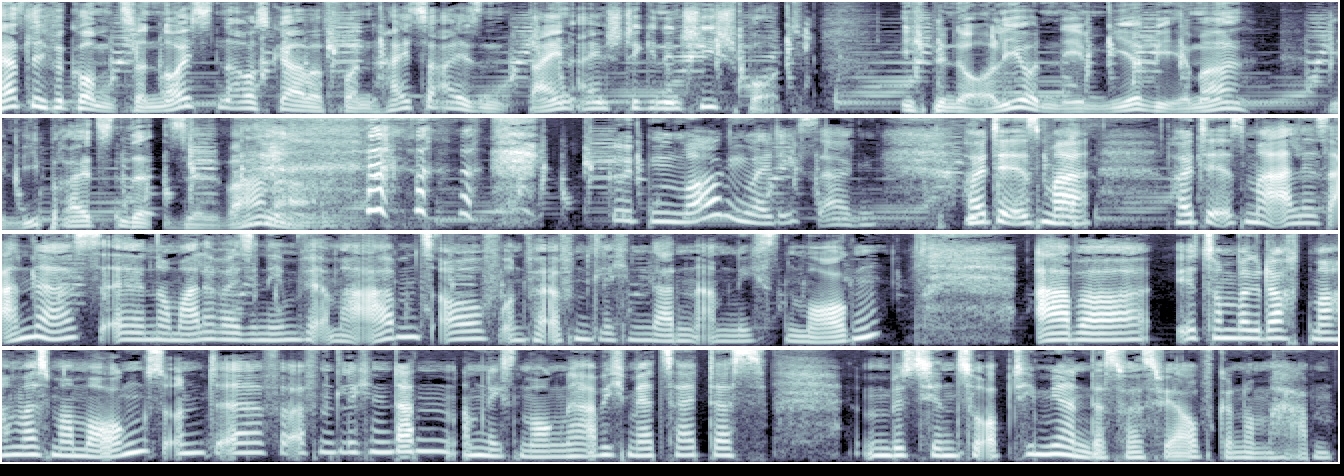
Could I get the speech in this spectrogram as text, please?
Herzlich willkommen zur neuesten Ausgabe von Heiße Eisen, dein Einstieg in den Skisport. Ich bin der Olli und neben mir wie immer die liebreizende Silvana. Guten Morgen, wollte ich sagen. Heute ist mal, heute ist mal alles anders. Äh, normalerweise nehmen wir immer abends auf und veröffentlichen dann am nächsten Morgen. Aber jetzt haben wir gedacht, machen wir es mal morgens und äh, veröffentlichen dann am nächsten Morgen. Da habe ich mehr Zeit, das ein bisschen zu optimieren, das, was wir aufgenommen haben.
